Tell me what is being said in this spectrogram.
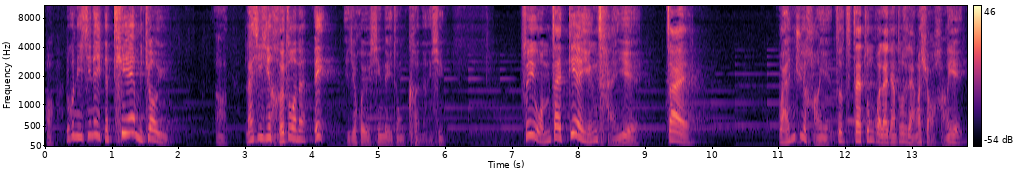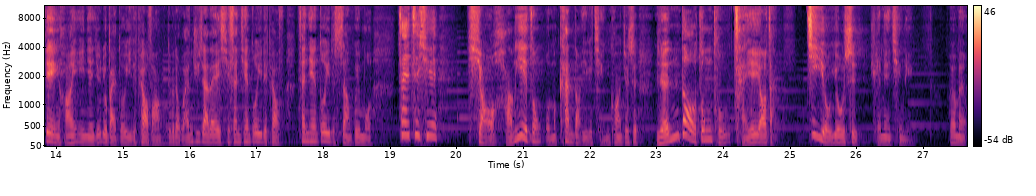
哦，如果你今天跟 TM 教育啊来进行合作呢？哎，也就会有新的一种可能性。所以我们在电影产业，在玩具行业，这在中国来讲都是两个小行业。电影行业一年就六百多亿的票房，对不对？玩具加在一起三千多亿的票，三千多亿的市场规模。在这些小行业中，我们看到一个情况，就是人到中途，产业腰斩，既有优势，全面清零。朋友们，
